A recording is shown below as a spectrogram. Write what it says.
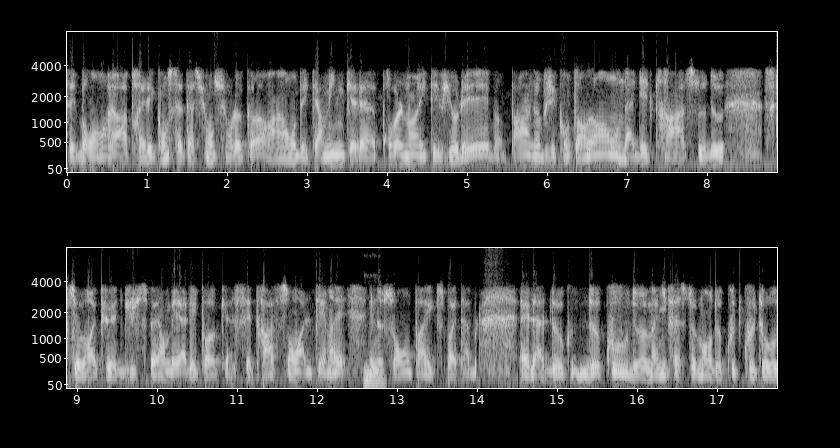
c'est bon. Après les constatations sur le corps, hein, on détermine qu'elle a probablement été violée par un objet contendant. On a des traces de ce qui aurait pu être du sperme, mais à l'époque, ces traces sont altérées et mmh. ne seront pas exploitables. Elle a deux, deux coups de manifestement de coups de couteau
